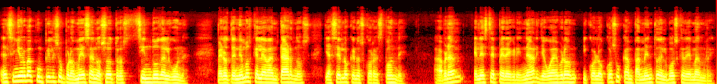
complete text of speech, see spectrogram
El Señor va a cumplir su promesa a nosotros, sin duda alguna, pero tenemos que levantarnos y hacer lo que nos corresponde. Abraham, en este peregrinar, llegó a Hebrón y colocó su campamento en el bosque de Mamre.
